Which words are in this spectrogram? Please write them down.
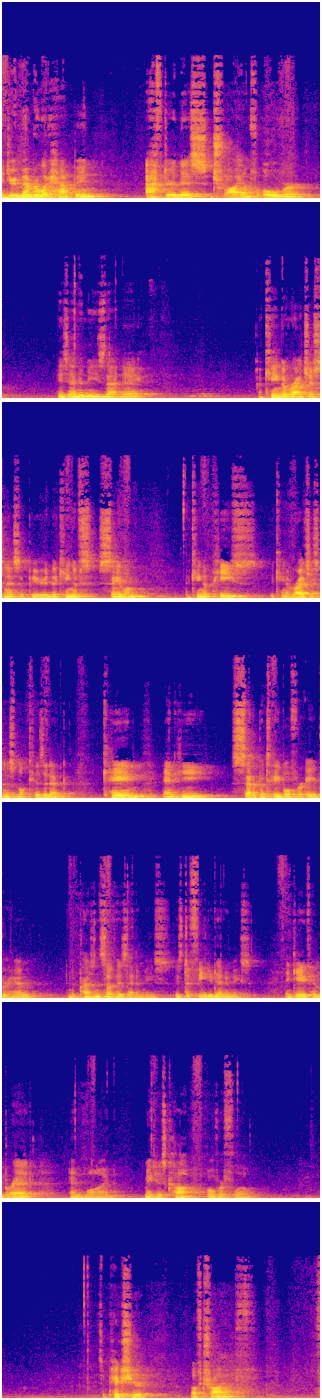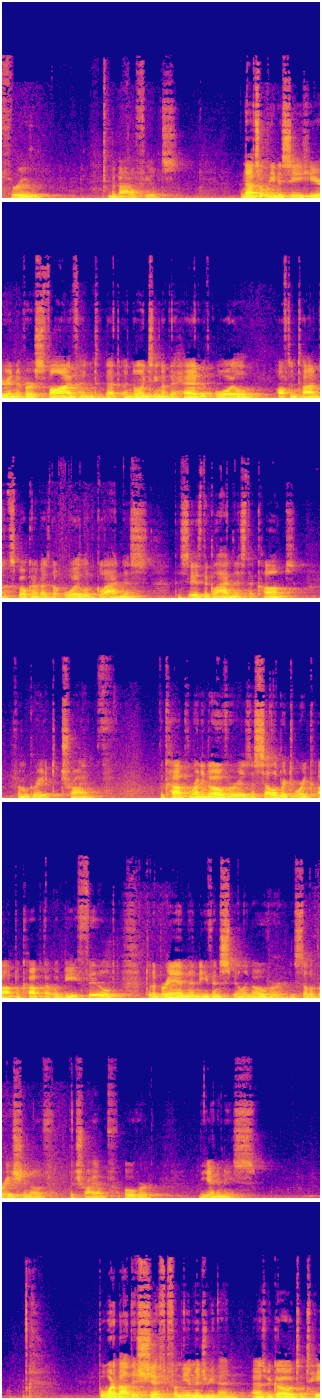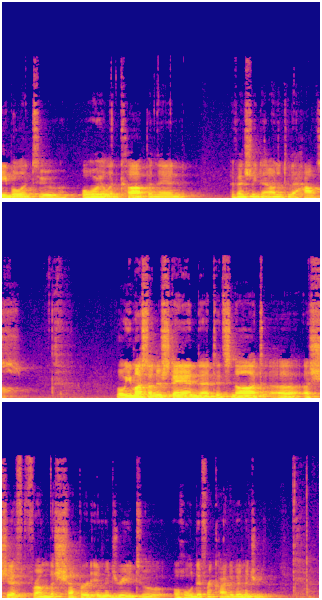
And do you remember what happened after this triumph over his enemies that day? A king of righteousness appeared, the king of Salem, the king of peace, the king of righteousness, Melchizedek, came and he set up a table for Abraham in the presence of his enemies, his defeated enemies and gave him bread and wine, made his cup overflow. It's a picture of triumph through the battlefields. And that's what we need to see here in verse 5 and that anointing of the head with oil. Oftentimes it's spoken of as the oil of gladness. This is the gladness that comes from great triumph. The cup running over is a celebratory cup, a cup that would be filled to the brim and even spilling over in celebration of the triumph over the enemies. But what about this shift from the imagery then, as we go to table and to oil and cup, and then eventually down into the house? Well, you must understand that it's not a, a, shift from the shepherd imagery to a whole different kind of imagery.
